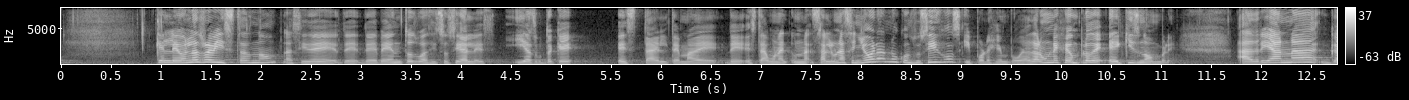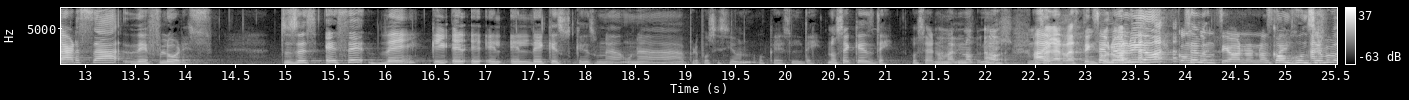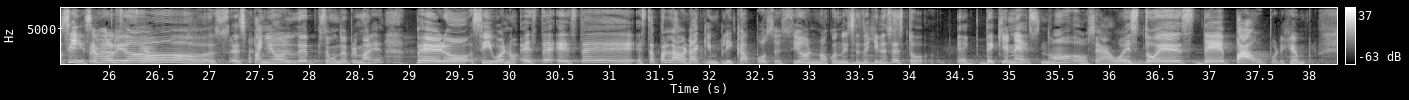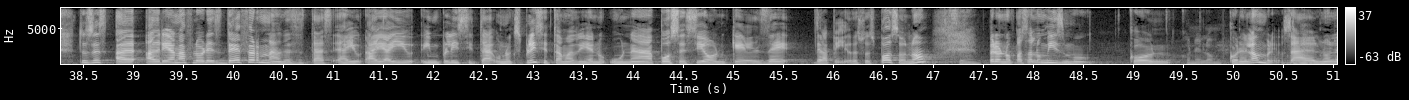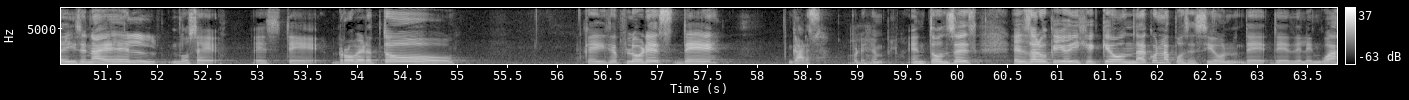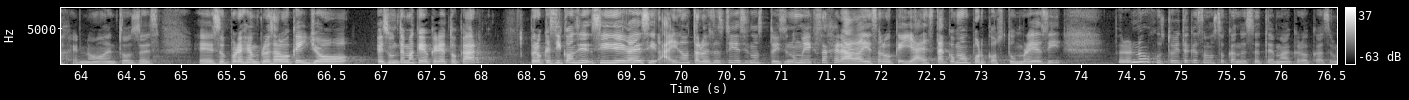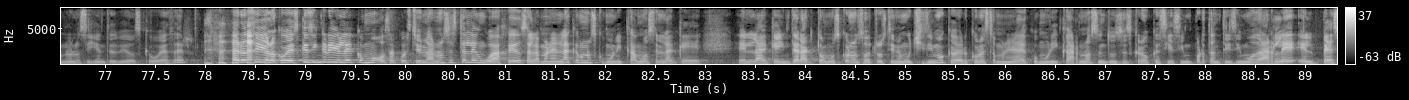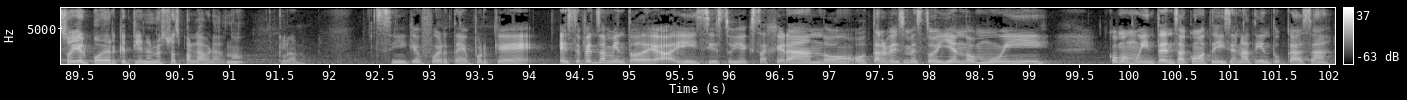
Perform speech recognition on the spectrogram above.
que leo en las revistas, ¿no? Así de, de, de eventos o así sociales, y asunta que está el tema de, de está una, una- sale una señora, ¿no? Con sus hijos y, por ejemplo, voy a dar un ejemplo de X nombre. Adriana Garza de Flores. Entonces, ese de, que el, el- el- de que es, que es una, una preposición o qué es el de, no sé qué es de, o sea, no me- Ay, no, no, ay, nos agarraste en se me curva. olvidó, se me- Conjunción o no sé. Conjunción, sí, se me olvidó es- español de segundo de primaria, pero sí, bueno, este, este, esta palabra que implica posesión, ¿no? Cuando dices, ¿de quién es esto? Eh, ¿De quién es, no? O sea, o esto es de Pau, por ejemplo. Entonces, a- Adriana Flores de Fernández, está, hay, hay, hay implícita, uno explícita más bien, una posesión que es de, del apellido de su esposo, ¿no? Sí. Pero no pasa lo mismo con, Con el hombre. con el hombre. O sea, no le dicen a él, no sé, este, Roberto, ¿qué dije? Flores de Garza, por ejemplo. Entonces, eso es algo que yo dije, ¿qué onda con la posesión de, de- del lenguaje, no? Entonces, eso, por ejemplo, es algo que yo, es un tema que yo quería tocar, pero que sí, sí llega a decir, ay, no, tal vez estoy haciendo, estoy siendo muy exagerada y es algo que ya está como por costumbre y así. Pero no, justo ahorita que estamos tocando este tema, creo que ser uno de los siguientes videos que voy a hacer. Pero sí, lo que voy es que es increíble cómo, o sea, cuestionarnos este lenguaje, o sea, la manera en la que nos comunicamos, en la que, en la que interactuamos con nosotros, tiene muchísimo que ver con nuestra manera de comunicarnos. Entonces creo que sí es importantísimo darle el peso y el poder que tienen nuestras palabras, ¿no? Claro. Sí, qué fuerte, porque este pensamiento de, ay, si estoy exagerando o tal vez me estoy yendo muy, como muy intensa, como te dicen a ti en tu casa,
